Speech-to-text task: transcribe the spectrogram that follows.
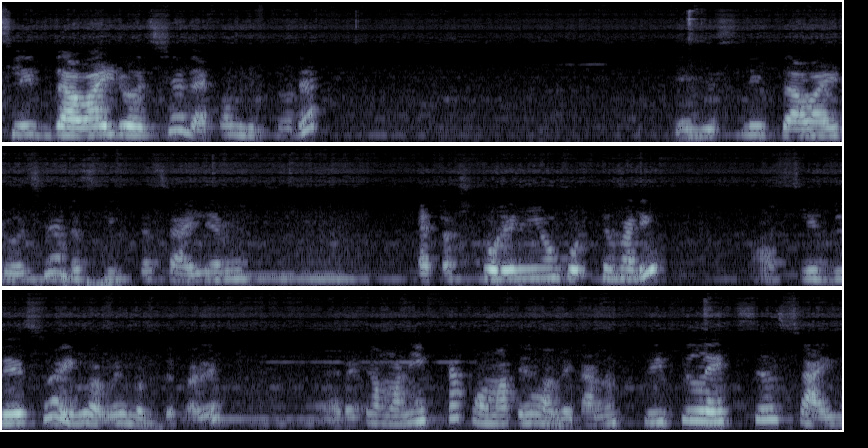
স্লিপ দেওয়াই রয়েছে, দেখো ভিতরে। এই যে স্লিপ দেওয়াই রয়েছে, এটা স্লিপটা চাইলে আমি অ্যাটাচ করে নিয়েও করতে পারি। আর স্লিভলেসও এইভাবে হতে পারে। এটাকে অনেকটা কমাতে হবে, কারণ ট্রিপল এক্সেল সাইজ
